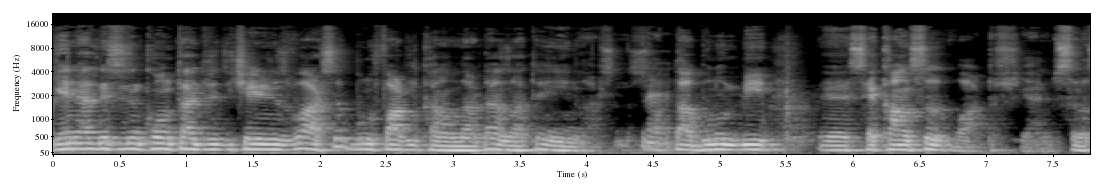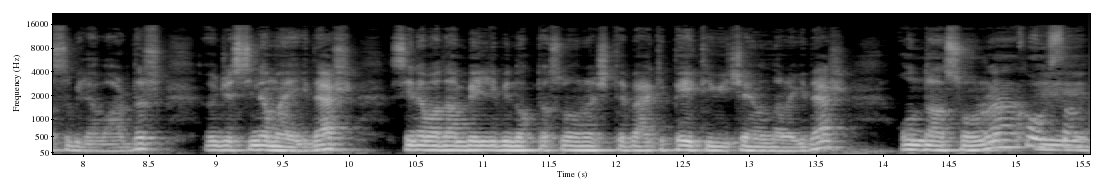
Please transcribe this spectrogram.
genelde sizin content içeriğiniz varsa bunu farklı kanallardan zaten yayınlarsınız. Evet. Hatta bunun bir e, sekansı vardır. Yani sırası bile vardır. Önce sinemaya gider. Sinemadan belli bir nokta sonra işte belki Pay TV channel'lara gider. Ondan sonra Korsan. e,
